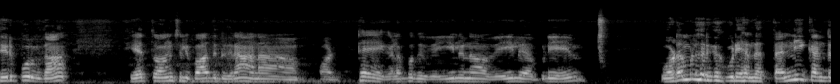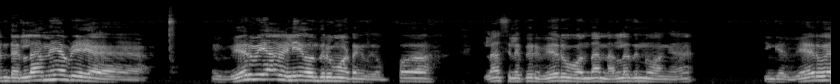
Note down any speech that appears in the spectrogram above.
திருப்பூருக்கு தான் ஏற்றுவாங்கன்னு சொல்லி பார்த்துட்டுக்கிறேன் ஆனால் பட்டை கிளப்புது. வெயிலுனா வெயில் அப்படியே உடம்புல இருக்கக்கூடிய அந்த தண்ணி கண்டென்ட் எல்லாமே அப்படியே வேர்வையாக வெளியே வந்துட மாட்டேங்குது. அப்பா எல்லாம் சில பேர் வேர்வை வந்தால் நல்லதுன்னுவாங்க. இங்கே வேர்வை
